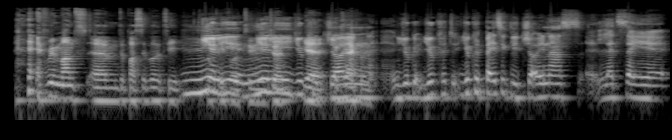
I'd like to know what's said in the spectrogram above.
every month um, the possibility. Nearly, nearly you yeah, could join. Exactly. You could you could you could basically join us. Let's say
